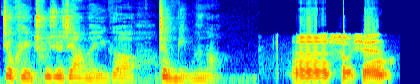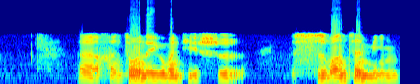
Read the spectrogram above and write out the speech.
就可以出具这样的一个证明了呢？嗯，首先，呃，很重要的一个问题是，死亡证明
